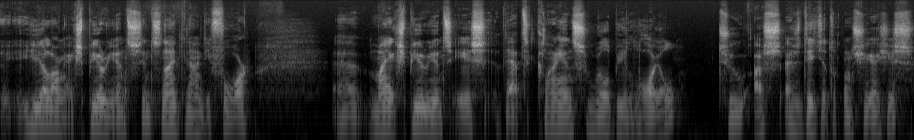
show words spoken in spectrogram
year long experience since 1994, uh, my experience is that clients will be loyal to us as digital concierges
